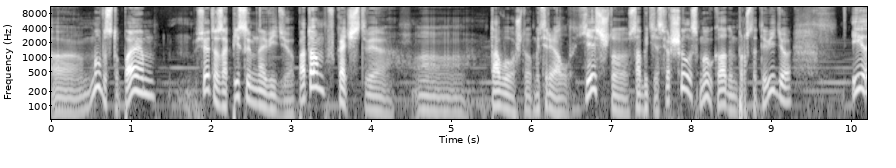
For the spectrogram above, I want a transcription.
Э, мы выступаем, все это записываем на видео. Потом в качестве того, что материал есть, что событие свершилось, мы выкладываем просто это видео и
